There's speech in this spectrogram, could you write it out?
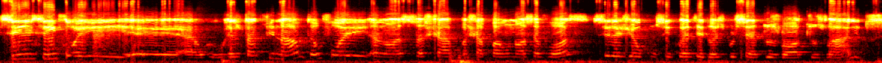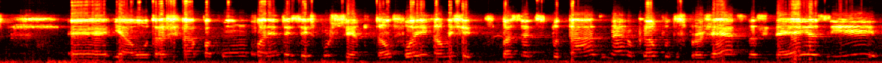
Sim, sim, foi é, o resultado final, então foi a nossa chapa, a chapa 1, Nossa Voz, se elegeu com 52% dos votos válidos é, e a outra chapa com 46%. Então foi realmente bastante disputado né, no campo dos projetos, das ideias e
